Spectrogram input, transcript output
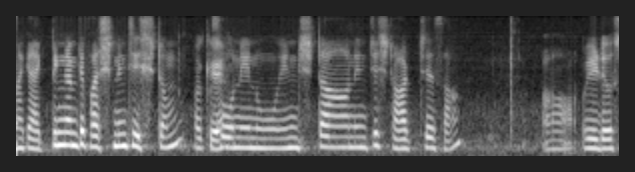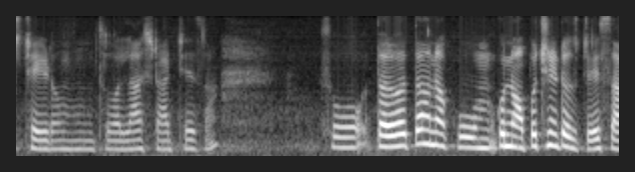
నాకు యాక్టింగ్ అంటే ఫస్ట్ నుంచి ఇష్టం. Okay. సో నేను ఇన్స్టా నుంచి స్టార్ట్ చేసా. వీడియోస్ చేయడం సో అలా స్టార్ట్ చేసా. సో తర్వాత నాకు కొన్ని ఆపర్చునిటీస్ వచ్చేసా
